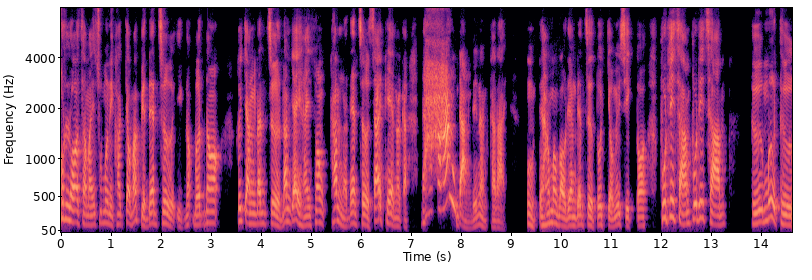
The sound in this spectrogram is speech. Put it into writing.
คนรอสมัยซุมื้อนี้เขาเจ้ามาเปลี่ยนแดนเซอร์อีกเนาะเบิร์ดเนาะ คือจังแดนเซอร์ลำไยไหทองคำน่ะแดนเซอร์สายเทนน่ะก็ดังดังเด้นั่นก็ได้อืมแต่เฮามาเว้าเรื่องแดนเซอร์ตัวเกี่ยวมิวสิกต่อผู้ที่สามผู้ที่สามถือมือถือ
